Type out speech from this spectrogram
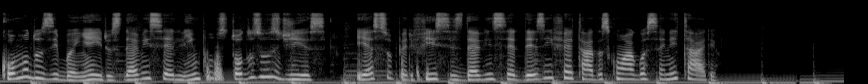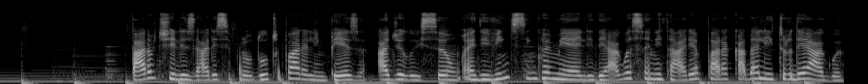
Cômodos e banheiros devem ser limpos todos os dias e as superfícies devem ser desinfetadas com água sanitária. Para utilizar esse produto para limpeza, a diluição é de 25 ml de água sanitária para cada litro de água.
